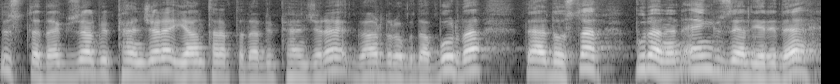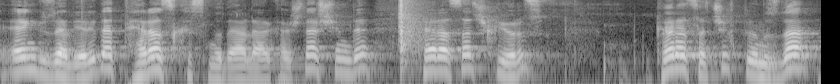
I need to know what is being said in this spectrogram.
Üstte de güzel bir pencere. Yan tarafta da bir pencere. Gardırobu da burada. Değerli dostlar buranın en güzel yeri de en güzel yeri de teras kısmı değerli arkadaşlar. Şimdi terasa çıkıyoruz. Terasa çıktığımızda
